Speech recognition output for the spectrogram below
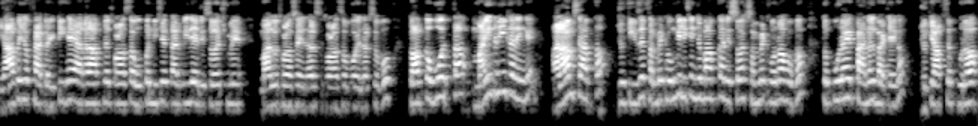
यहाँ पे जो फैकल्टी है, अगर आपने थोड़ा सा ऊपर नीचे कर भी दिया रिसर्च में, मान लो थोड़ा सा इधर से थोड़ा सा वो, इधर से वो तो आपका वो इतना माइंड नहीं करेंगे। आराम से आपका जो चीज़ें सबमिट होंगी, लेकिन जब आपका रिसर्च सबमिट होना होगा तो पूरा एक पैनल बैठेगा, जो कि आपसे पूरा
